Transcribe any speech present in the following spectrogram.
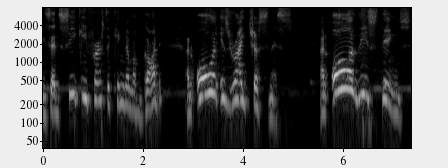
he said, Seek ye first the kingdom of God and all his righteousness, and all these things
